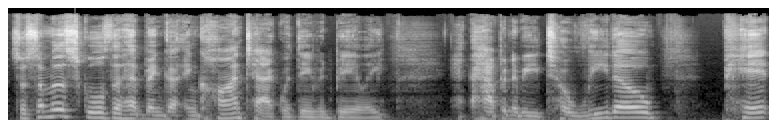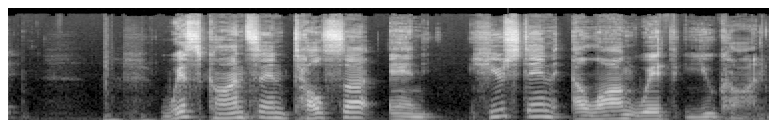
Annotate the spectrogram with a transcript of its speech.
So some of the schools that have been in contact with David Bailey happen to be Toledo, Pitt, Wisconsin, Tulsa, and Houston, along with UConn.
